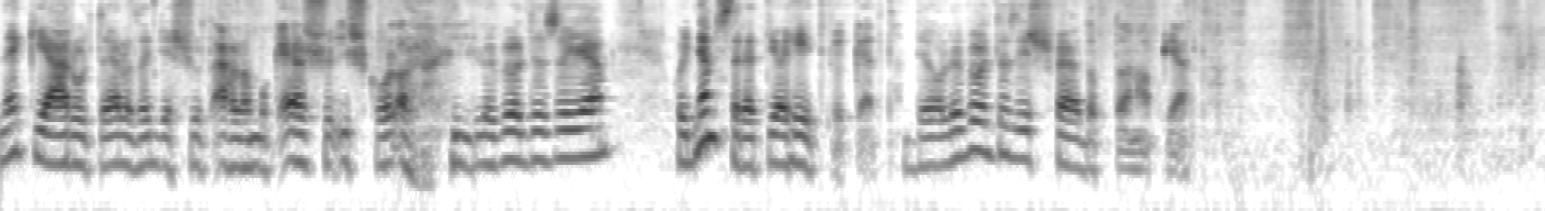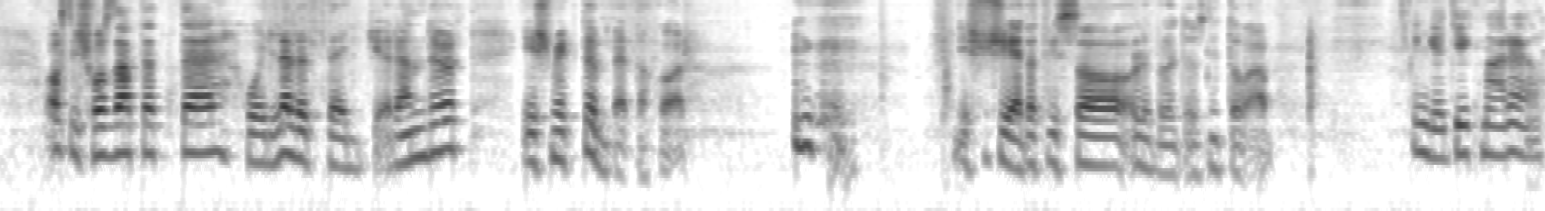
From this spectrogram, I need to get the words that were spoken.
Neki árulta el az Egyesült Államok első iskolai lövöldözője, hogy nem szereti a hétfőket, de a lövöldözés feldobta a napját. Azt is hozzátette, hogy lelőtt egy rendőrt, és még többet akar. és sietett vissza lövöldözni tovább. Engedjék már el.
